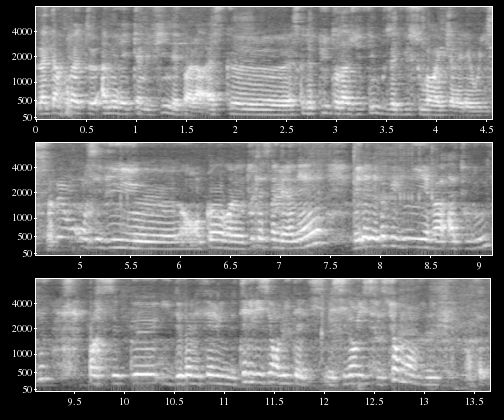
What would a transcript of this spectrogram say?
l'interprète américain du film n'est pas là. Est-ce que, est-ce que depuis le tournage du film, vous êtes vu souvent avec Jerry Lewis? On s'est vu euh, encore euh, toute la semaine dernière, mais là il n'a pas pu venir à Toulouse parce qu'il devait aller faire une télévision en Italie. Mais sinon il serait sûrement venu en fait.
